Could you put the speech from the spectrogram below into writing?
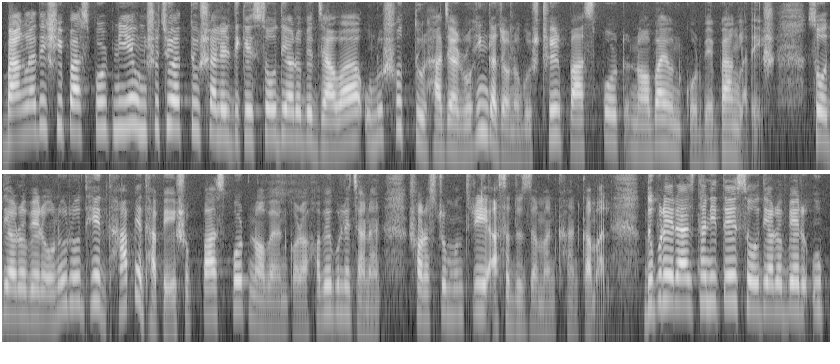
বাংলাদেশি পাসপোর্ট নিয়ে উনিশশো চুয়াত্তর সালের দিকে সৌদি আরবে যাওয়া উনসত্তর হাজার রোহিঙ্গা জনগোষ্ঠীর পাসপোর্ট নবায়ন করবে বাংলাদেশ। সৌদি আরবের অনুরোধে ধাপে ধাপে এসব পাসপোর্ট নবায়ন করা হবে বলে জানান স্বরাষ্ট্রমন্ত্রী আসাদুজ্জামান খান কামাল। দুপুরে রাজধানীতে সৌদি আরবের উপ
